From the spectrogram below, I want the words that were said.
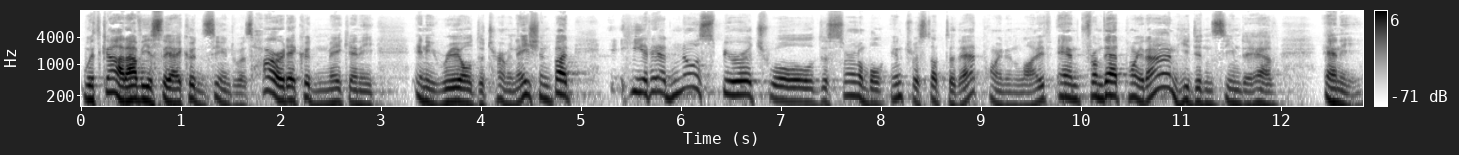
with God. Obviously, I couldn't see into his heart, I couldn't make any, any real determination, but he had had no spiritual discernible interest up to that point in life, and from that point on, he didn't seem to have any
